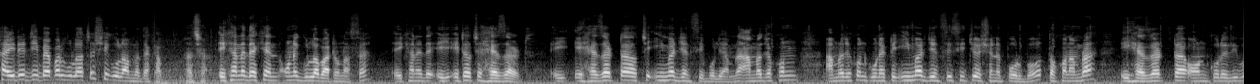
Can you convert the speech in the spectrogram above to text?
সাইডের যে ব্যাপারগুলো আছে সেগুলো আমরা দেখাবো। আচ্ছা। এখানে দেখেন অনেকগুলো বাটন আছে। এখানে এটা হচ্ছে হ্যাজার্ড এই হ্যাজার্ডটা হচ্ছে ইমার্জেন্সি বলি আমরা। আমরা যখন আমরা যখন কোনো একটা ইমার্জেন্সি সিচুয়েশনে পড়ব তখন আমরা এই হ্যাজার্ডটা অন করে দিব।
